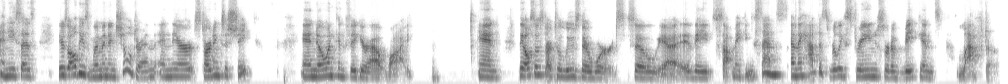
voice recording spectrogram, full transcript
And he says, there's all these women and children, and they're starting to shake, and no one can figure out why. And they also start to lose their words. So they stop making sense, and they have this really strange, sort of vacant laughter.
